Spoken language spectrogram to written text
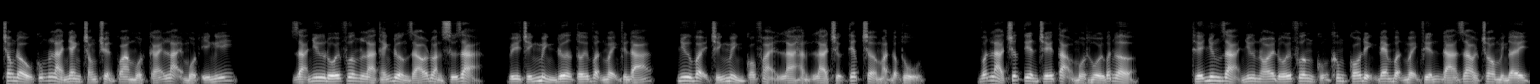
trong đầu cũng là nhanh chóng chuyển qua một cái lại một ý nghĩ. Giả như đối phương là thánh đường giáo đoàn sứ giả, vì chính mình đưa tới vận mệnh phiến đá, như vậy chính mình có phải là hẳn là trực tiếp trở mặt động thủ? Vẫn là trước tiên chế tạo một hồi bất ngờ. Thế nhưng giả như nói đối phương cũng không có định đem vận mệnh phiến đá giao cho mình đây.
